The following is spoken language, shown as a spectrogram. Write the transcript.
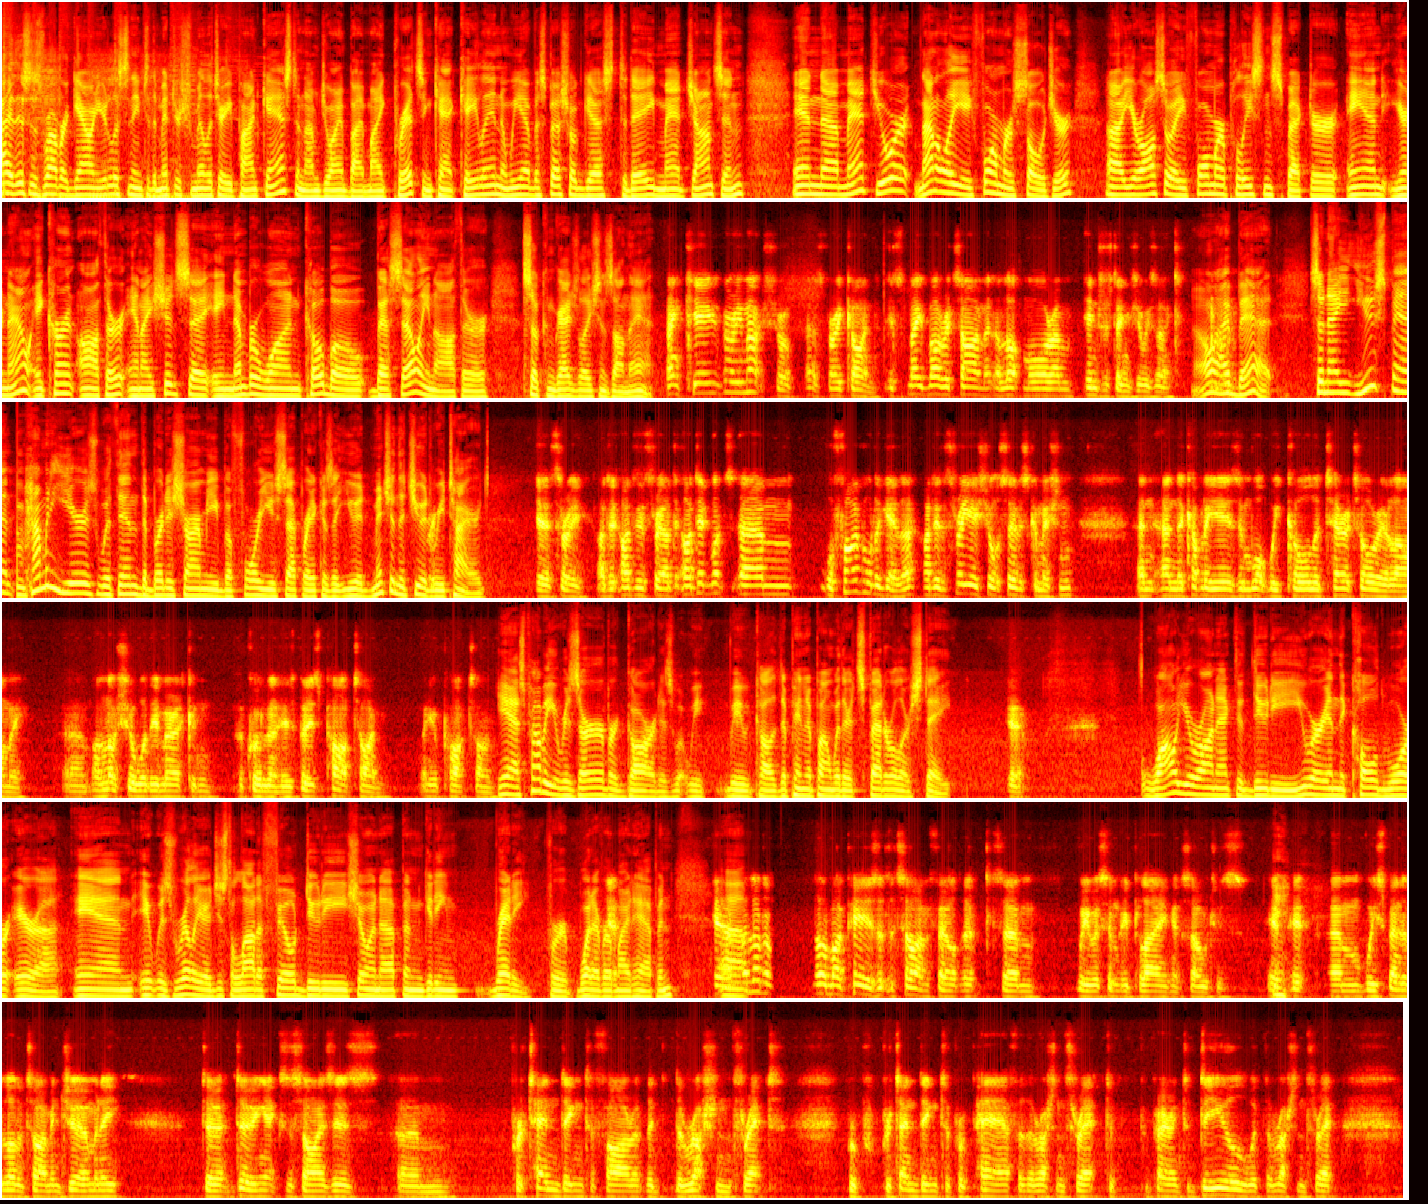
Hi, this is Robert Gowin. You're listening to the Mentors for Military podcast, and I'm joined by Mike Pritts and Kat Kaelin, and we have a special guest today, Matt Johnson. And uh, Matt, you're not only a former soldier, uh, you're also a former police inspector, and you're now a current author, and I should say a number one Kobo best-selling author. So congratulations on that. Thank you very much, Rob. That's very kind. It's made my retirement a lot more um, interesting, shall we say? Oh, I bet. So now you spent how many years within the British Army before you separated? Because you had mentioned that you had retired. Yeah, three. I did. I did three. I did, I did what? Um, well, five altogether. I did a three-year short service commission, and and a couple of years in what we call the Territorial Army. Um, I'm not sure what the American equivalent is, but it's part-time when you're part-time. Yeah, it's probably reserve or guard is what we we would call it, depending upon whether it's federal or state. Yeah while you were on active duty, you were in the Cold War era, and it was really just a lot of field duty, showing up and getting ready for whatever yeah. might happen. Yeah, uh, a lot of a lot of my peers at the time felt that um, we were simply playing at soldiers. It, it, um, we spent a lot of time in Germany do, doing exercises, um, pretending to fire at the, the Russian threat, pre- pretending to prepare for the Russian threat, to preparing to deal with the Russian threat.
